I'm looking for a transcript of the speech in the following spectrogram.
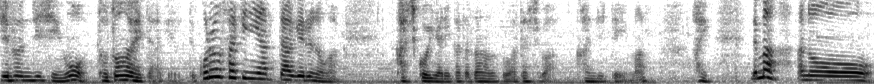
自分自身を整えてあげる。ってこれを先にやってあげるのが賢いやり方だなと私は感じています。はい、でまああの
